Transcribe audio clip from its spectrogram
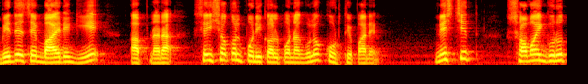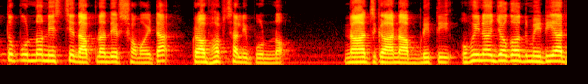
বিদেশে বাইরে গিয়ে আপনারা সেই সকল পরিকল্পনাগুলো করতে পারেন। নিশ্চিত, সময় গুরুত্বপূর্ণ, নিশ্চিত আপনাদের সময়টা প্রভাবশালীপূর্ণ। নাচ, গান, আবৃত্তি, অভিনয় জগৎ, মিডিয়ার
